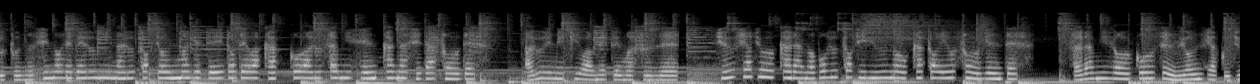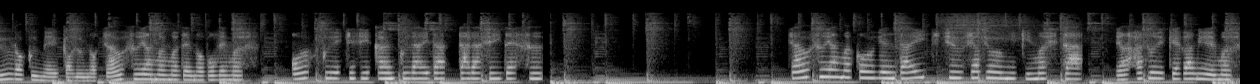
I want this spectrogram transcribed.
ウプ主のレベルになるとちょんまげ程度ではかっこ悪さに変化なしだそうです。ある意味極めてますね。駐車場から登ると自由の丘という草原です。さらに標高1416メートルの茶臼山まで登れます。往復1時間くらいだったらしいです。茶臼山高原第一駐車場に来ました。八幡ず池が見えます。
